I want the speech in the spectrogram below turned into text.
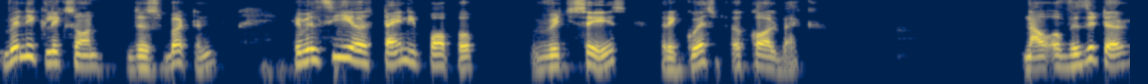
When he clicks on this button, he will see a tiny pop-up which says request a callback. Now a visitor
